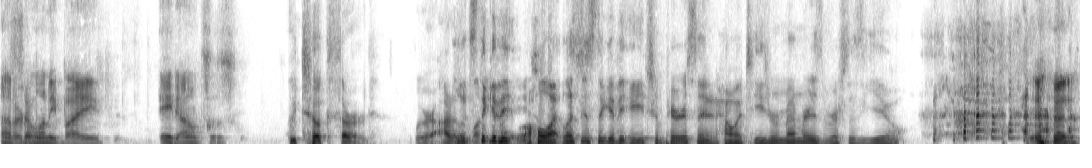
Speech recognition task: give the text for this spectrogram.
out of So- the money by eight ounces. We took third. We were out of let's the money. think of the eight. hold on. Let's just think of the age comparison and how a tease remembers versus you.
